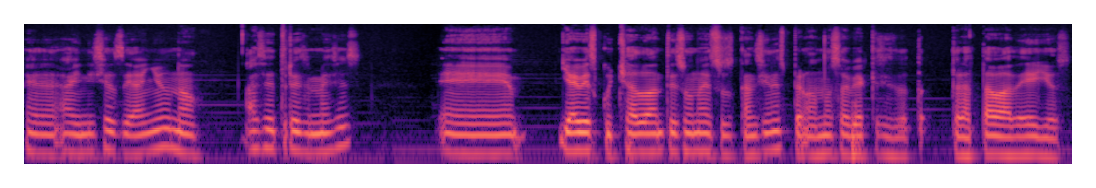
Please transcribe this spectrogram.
eh, a inicios de año, no, hace tres meses. ya había escuchado antes una de sus canciones, pero no sabía que se trataba de ellos.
